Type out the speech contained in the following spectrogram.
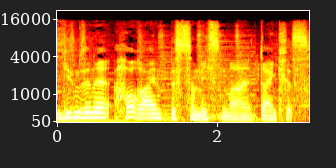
In diesem Sinne, hau rein, bis zum nächsten Mal, dein Chris.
